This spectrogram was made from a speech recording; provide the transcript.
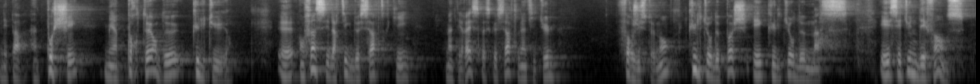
n'est pas un pocher, mais un porteur de culture. Euh, enfin, c'est l'article de Sartre qui m'intéresse parce que Sartre l'intitule fort justement Culture de poche et culture de masse. Et c'est une défense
